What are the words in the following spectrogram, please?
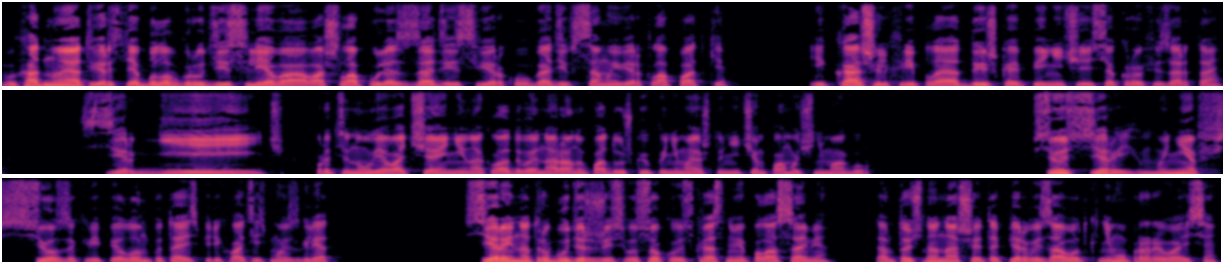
Выходное отверстие было в груди слева, а вошла пуля сзади и сверху, угодив в самый верх лопатки. И кашель, хриплая одышка, пенящаяся кровь изо рта. «Сергеич!» — протянул я в отчаянии, накладывая на рану подушку и понимая, что ничем помочь не могу. «Все, Серый, мне все!» — захрипел он, пытаясь перехватить мой взгляд. «Серый, на трубу держись, высокую, с красными полосами. Там точно наши, это первый завод, к нему прорывайся.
